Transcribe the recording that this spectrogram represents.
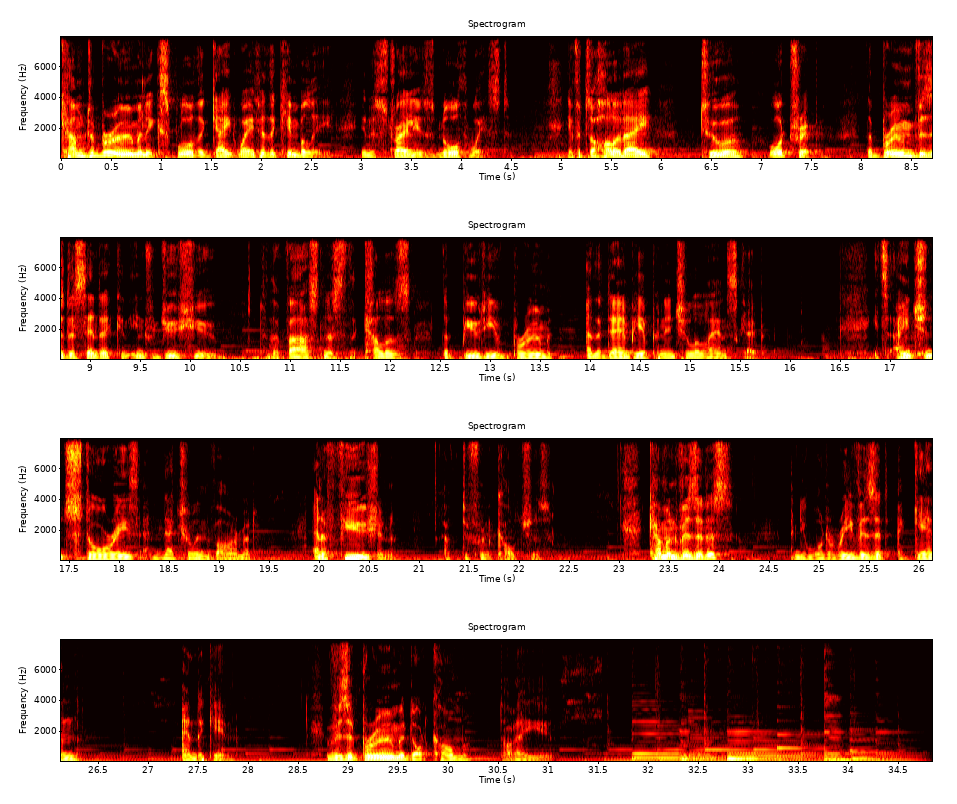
Come to Broome and explore the gateway to the Kimberley in Australia's northwest. If it's a holiday, tour, or trip, the Broome Visitor Centre can introduce you to the vastness, the colours, the beauty of Broome and the Dampier Peninsula landscape. Its ancient stories and natural environment, and a fusion of different cultures. Come and visit us, and you want to revisit again and again. Visit broome.com.au.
